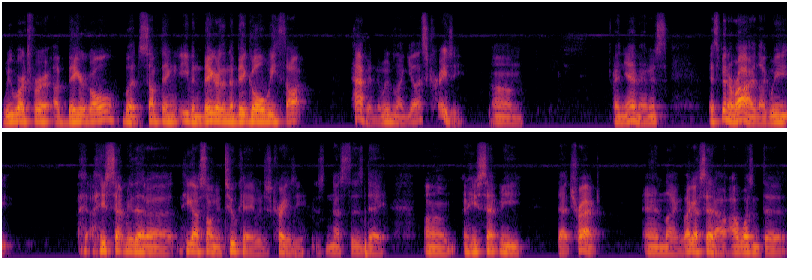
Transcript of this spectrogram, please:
we worked for a bigger goal, but something even bigger than the big goal we thought happened, and we'd be like, yeah, that's crazy. Um, and yeah, man, it's it's been a ride. Like we, he sent me that. Uh, he got a song in 2K, which is crazy. It's nuts to this day. Um, and he sent me that track, and like like I said, I, I wasn't the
